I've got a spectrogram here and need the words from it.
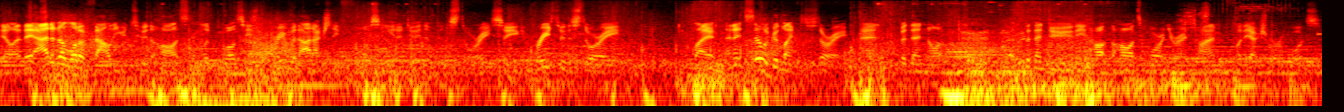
Yeah, like they added a lot of value to the hearts in Living World Season 3 without actually forcing you to do them for the story. So you can breeze through the story, like, and it's still a good length story, and but then not, but then do the heart, the hearts more in your own time for the actual rewards. I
